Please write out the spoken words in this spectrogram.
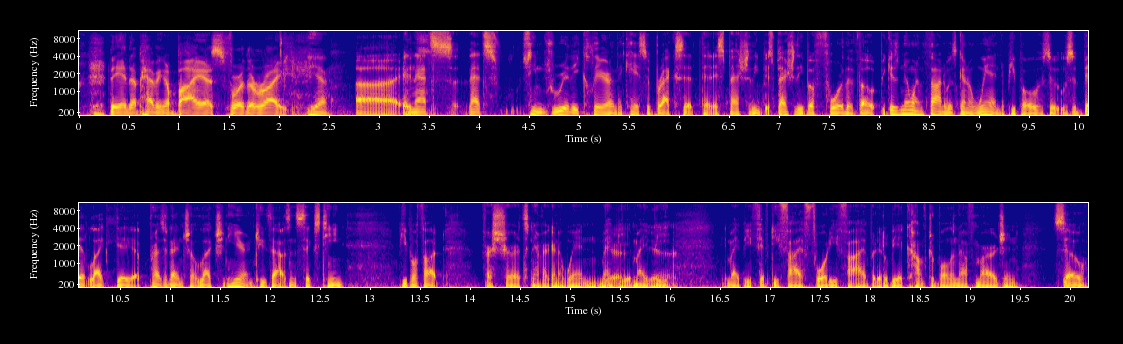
they end up having a bias for the right. Yeah. Uh, and that's that's seems really clear in the case of Brexit that especially especially before the vote because no one thought it was going to win. People it was, it was a bit like the presidential election here in 2016. People thought for sure it's never going to win. Maybe it might be it might be 55-45, but it'll be a comfortable enough margin. So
